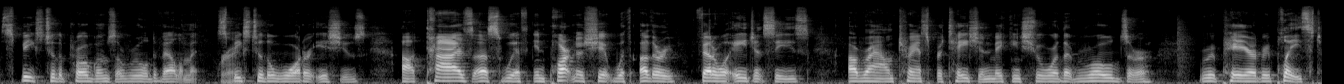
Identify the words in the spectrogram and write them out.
speaks to the programs of rural development, speaks to the water issues, uh, ties us with, in partnership with other federal agencies around transportation, making sure that roads are repaired, replaced,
